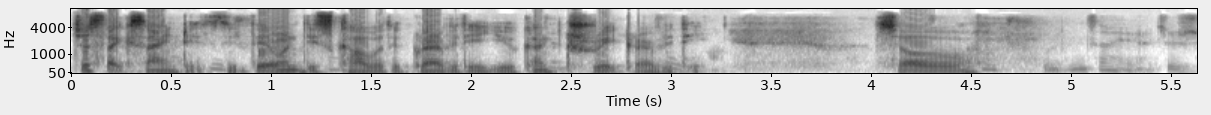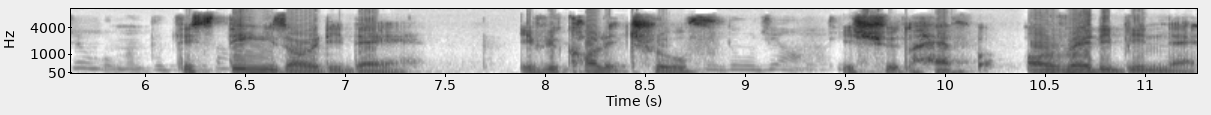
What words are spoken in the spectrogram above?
Just like scientists, if they don't discover the gravity, you can't create gravity. So this thing is already there. If you call it truth, it should have already been there.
